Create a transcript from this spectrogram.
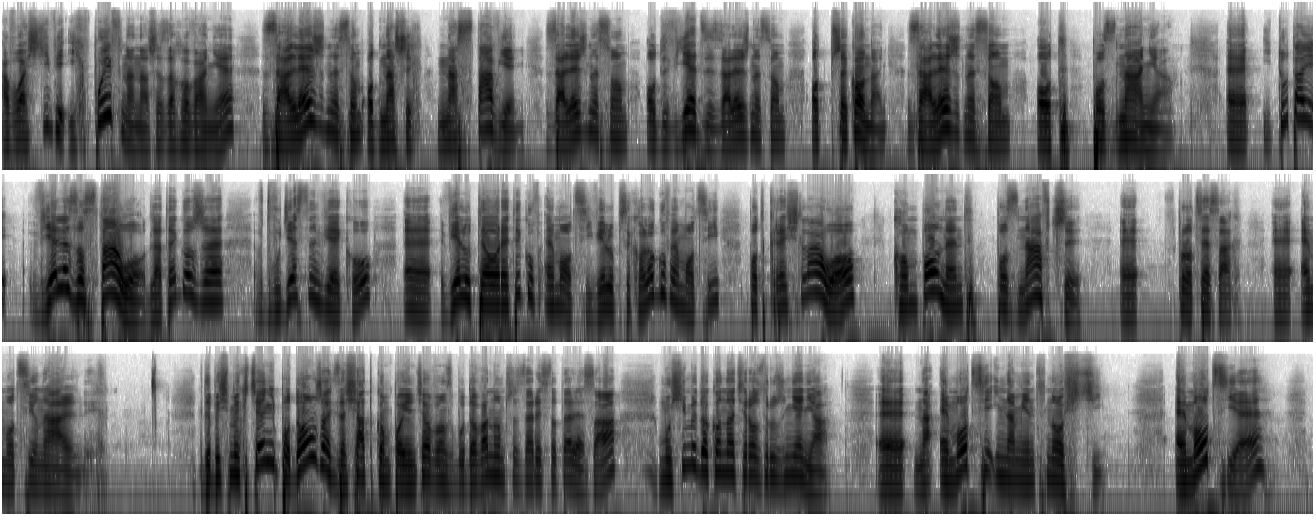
a właściwie ich wpływ na nasze zachowanie zależne są od naszych nastawień, zależne są od wiedzy, zależne są od przekonań, zależne są od poznania. E, I tutaj wiele zostało, dlatego że w XX wieku e, wielu teoretyków emocji, wielu psychologów emocji podkreślało komponent poznawczy e, w procesach emocjonalnych. Gdybyśmy chcieli podążać za siatką pojęciową zbudowaną przez Arystotelesa, musimy dokonać rozróżnienia e, na emocje i namiętności. Emocje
